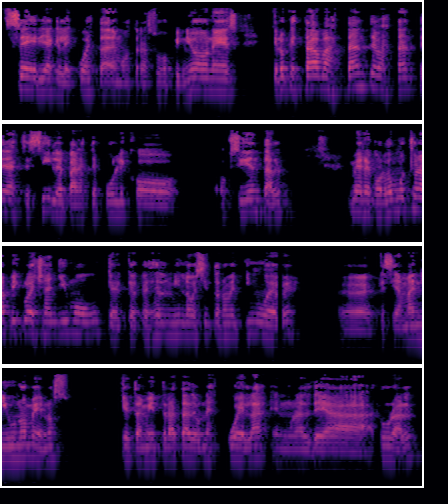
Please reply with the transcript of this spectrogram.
seria, que le cuesta demostrar sus opiniones. Creo que está bastante, bastante accesible para este público occidental. Me recordó mucho una película de Chang Yimou, que creo que es del 1999, eh, que se llama Ni Uno Menos, que también trata de una escuela en una aldea rural,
